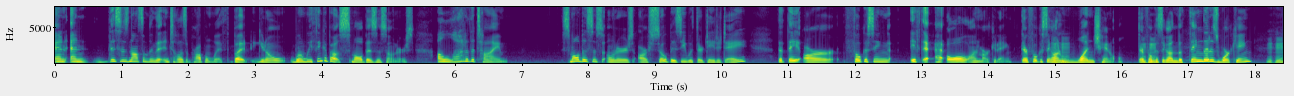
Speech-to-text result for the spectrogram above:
And and this is not something that Intel has a problem with, but you know, when we think about small business owners, a lot of the time small business owners are so busy with their day-to-day that they are focusing if at all on marketing. They're focusing mm-hmm. on one channel. They're mm-hmm. focusing on the thing that is working, mm-hmm.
